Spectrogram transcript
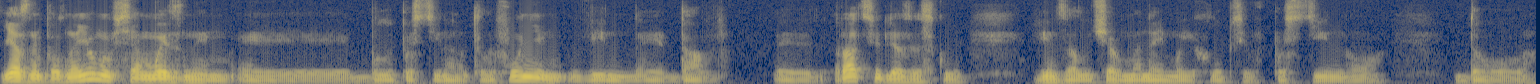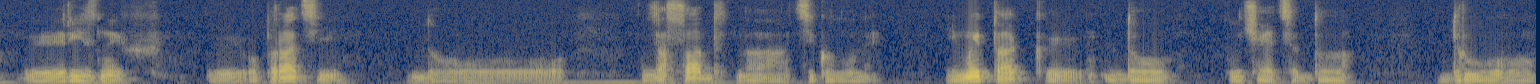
Я з ним познайомився, ми з ним е, були постійно на телефоні. Він е, дав е, рацію для зв'язку. Він залучав мене і моїх хлопців постійно до е, різних е, операцій, до засад на ці колони. І ми так е, до, виходить, до 2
